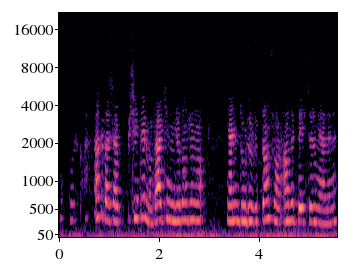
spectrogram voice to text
Çok boş. Arkadaşlar bir şey değil mi? Belki videodan sonra yani durdurduktan sonra azıcık değiştiririm yerlerini.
